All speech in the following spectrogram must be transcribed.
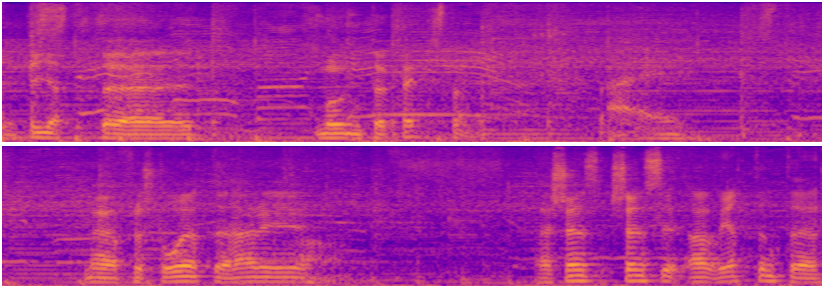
Inte jättemunter texten. Nej, Men jag förstår att det här är... Det känns, känns, jag vet inte.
